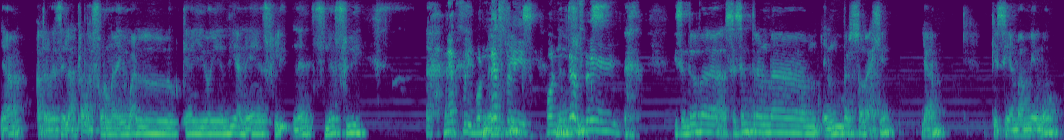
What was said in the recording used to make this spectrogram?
¿ya? A través de las plataformas igual que hay hoy en día, Netflix, Net- Netflix, Netflix, por Netflix, Netflix, por Netflix. Netflix. Y se trata, se centra en, una, en un personaje, ¿ya? Que se llama Memo,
